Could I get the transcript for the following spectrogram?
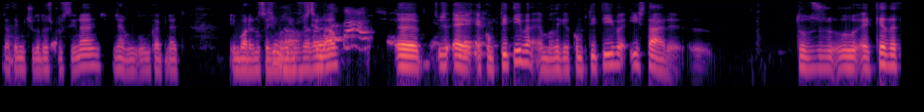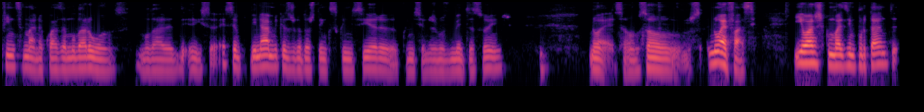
já tem muitos jogadores profissionais, já é um, um campeonato, embora não seja Sim, uma liga profissional, é, é, competitiva, é uma liga competitiva e estar uh, todos a cada fim de semana quase a mudar o 11, mudar isso é sempre dinâmica, os jogadores têm que se conhecer, conhecer as movimentações, não é? São, são, não é fácil. E eu acho que o mais importante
